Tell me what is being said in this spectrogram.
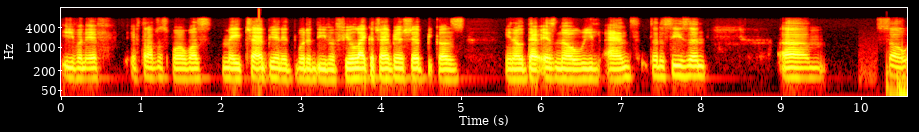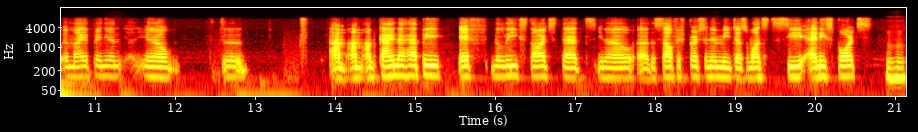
even if if Trabzonspor was made champion, it wouldn't even feel like a championship because you know there is no real end to the season. Um, so, in my opinion, you know, the, I'm I'm I'm kind of happy if the league starts. That you know, uh, the selfish person in me just wants to see any sports. Mhm.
